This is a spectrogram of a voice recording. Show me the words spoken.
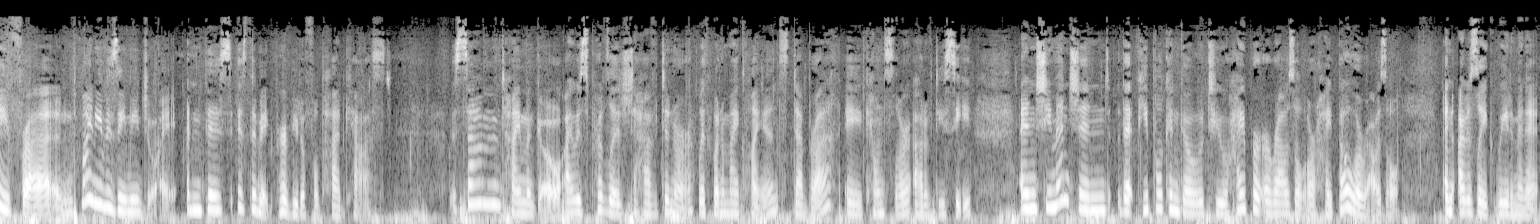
Hi, friend. My name is Amy Joy, and this is the Make Prayer Beautiful podcast. Some time ago, I was privileged to have dinner with one of my clients, Deborah, a counselor out of DC, and she mentioned that people can go to hyperarousal or hypoarousal. And I was like, wait a minute,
